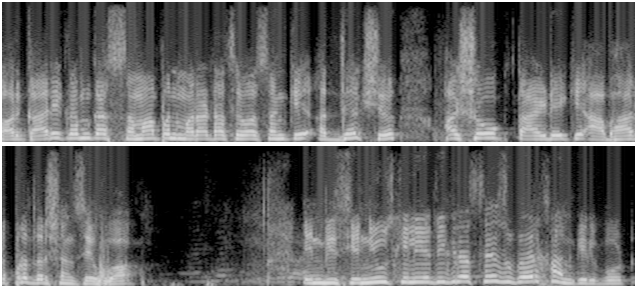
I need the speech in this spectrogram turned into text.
और कार्यक्रम का समापन मराठा सेवा संघ के अध्यक्ष अशोक तायडे के आभार प्रदर्शन से हुआ। एनबीसी न्यूज़ के लिए दिग्रज से जुबैर खान की रिपोर्ट।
